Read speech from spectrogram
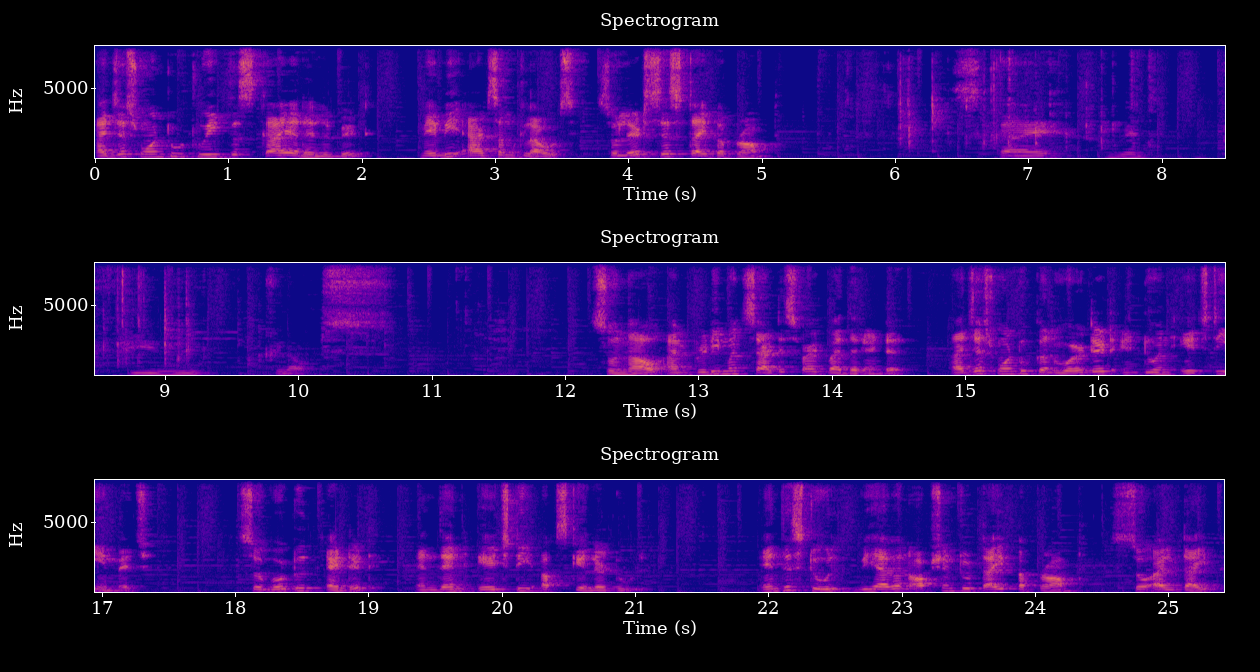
I just want to tweak the sky a little bit, maybe add some clouds. So let's just type a prompt. With few clouds. So now I'm pretty much satisfied by the render. I just want to convert it into an HD image. So go to edit and then HD upscaler tool. In this tool, we have an option to type a prompt. So I'll type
